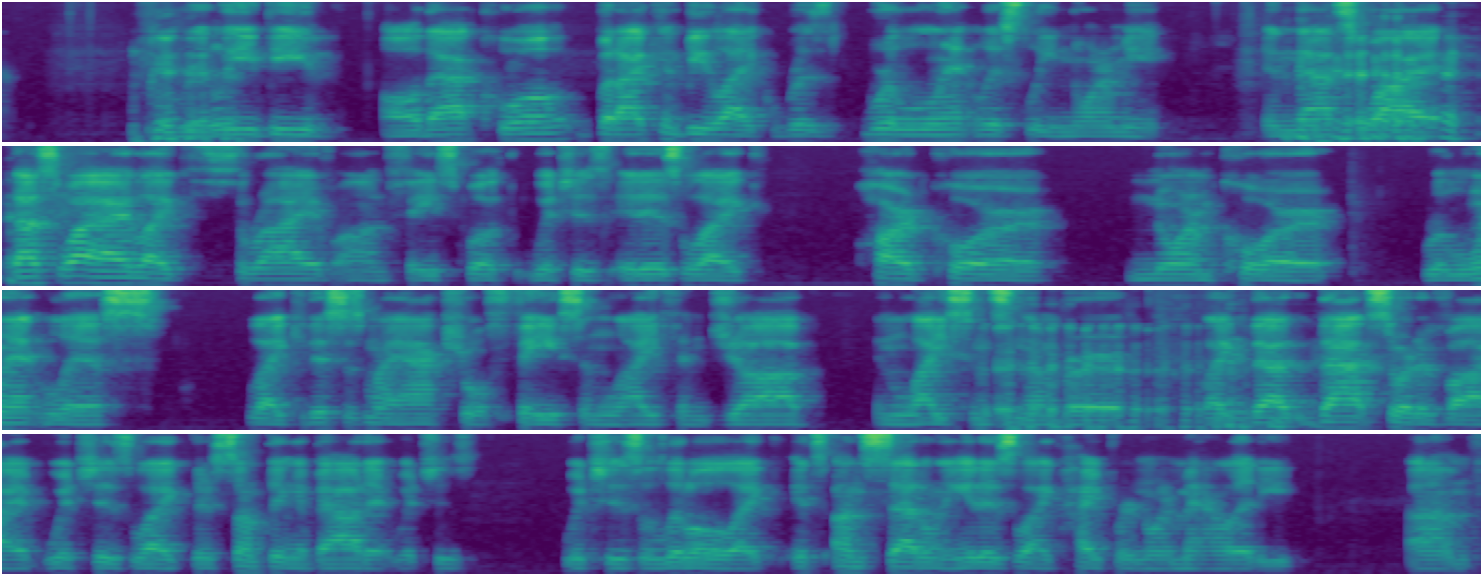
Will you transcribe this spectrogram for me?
really be all that cool, but I can be like res- relentlessly normie, and that's why that's why I like thrive on Facebook, which is it is like hardcore, normcore, relentless. Like this is my actual face and life and job and license number, like that that sort of vibe, which is like there's something about it which is which is a little like it's unsettling. It is like hyper normality. Um,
